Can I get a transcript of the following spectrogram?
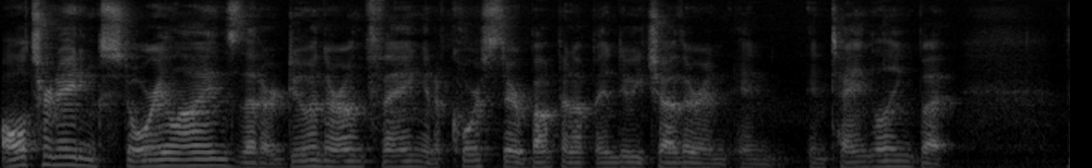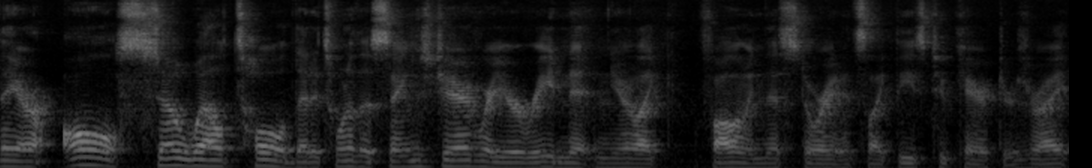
alternating storylines that are doing their own thing, and of course they're bumping up into each other and, and entangling, but they are all so well told that it's one of those things, Jared, where you're reading it and you're like following this story, and it's like these two characters, right?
